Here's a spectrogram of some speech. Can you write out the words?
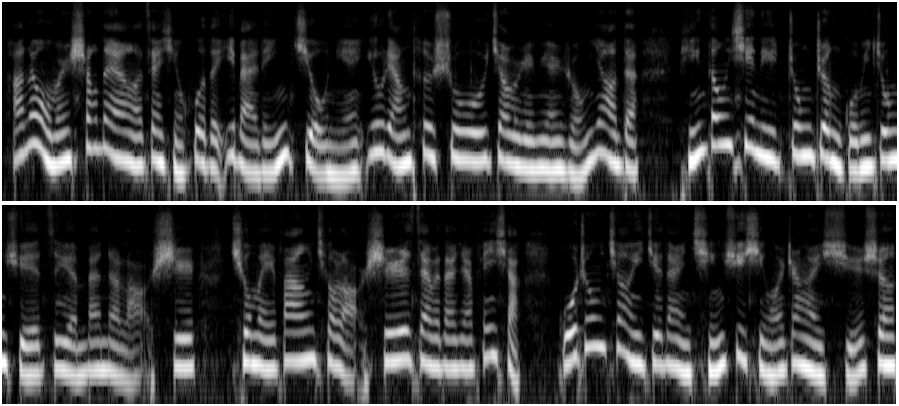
好，那我们稍待啊，再请获得一百零九年优良特殊教育人员荣耀的屏东县立中正国民中学资源班的老师邱美芳邱老师，再为大家分享国中教育阶段情绪行为障碍学生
